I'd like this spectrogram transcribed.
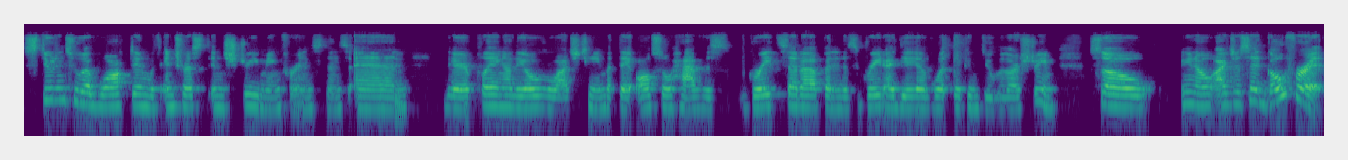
students who have walked in with interest in streaming for instance and mm-hmm they're playing on the Overwatch team, but they also have this great setup and this great idea of what they can do with our stream. So, you know, I just said, go for it.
